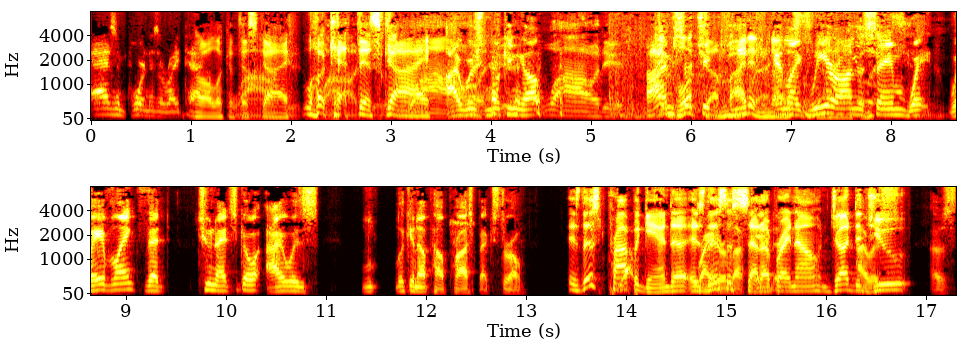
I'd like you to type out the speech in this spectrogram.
as important as a right tackle. Oh, look at wow, this guy! Dude. Look wow, at this dude. guy! Wow, I was looking up. wow, dude! I'm such a geek, I didn't know and like we are on the same wa- wavelength. That two nights ago, I was l- looking up how prospects throw. Is this propaganda? Yep. Is right this a setup right now, Judd? Did was, you was,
